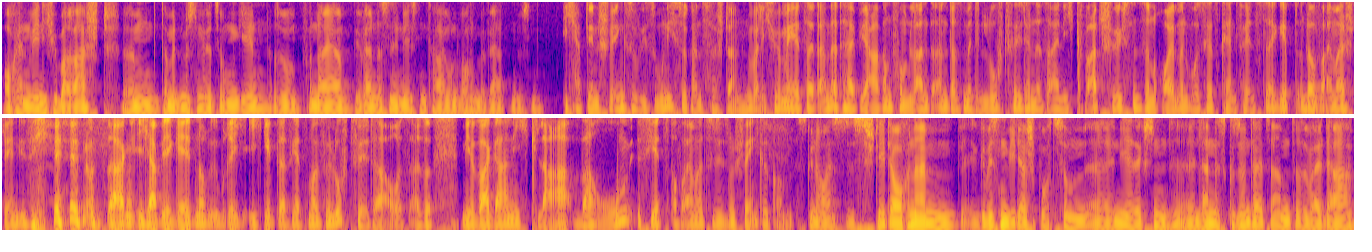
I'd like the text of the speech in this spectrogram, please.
Auch ein wenig überrascht. damit müssen wir jetzt umgehen. Also von daher, wir werden das in den nächsten Tagen und Wochen bewerten müssen. Ich habe den Schwenk sowieso nicht so ganz verstanden, weil ich höre mir jetzt seit anderthalb Jahren vom Land an, dass mit den Luftfiltern das eigentlich Quatsch, höchstens in Räumen, wo es jetzt kein Fenster gibt und auf mhm. einmal stellen die sich hin und sagen, ich habe hier Geld noch übrig, ich gebe das jetzt mal für Luftfilter aus. Also mir war gar nicht klar, warum es jetzt auf einmal zu diesem Schwenk gekommen ist. Genau, es, steht auch in einem gewissen Widerspruch zum äh, Niedersächsischen äh, Landesgesundheitsamt, also weil da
